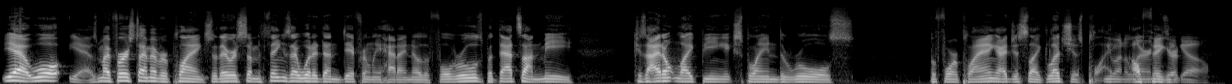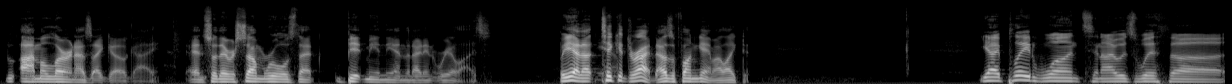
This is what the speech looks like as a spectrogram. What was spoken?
yeah, well, yeah, it was my first time ever playing, so there were some things I would have done differently had I know the full rules, but that's on me cuz I don't like being explained the rules before playing. I just like, let's just play. You want to I'll learn as figure you it go. I'm a learn as I go guy. And so there were some rules that bit me in the end that I didn't realize. But yeah, that ticket to ride, that was a fun game. I liked it. Yeah, I played once, and I was with uh,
